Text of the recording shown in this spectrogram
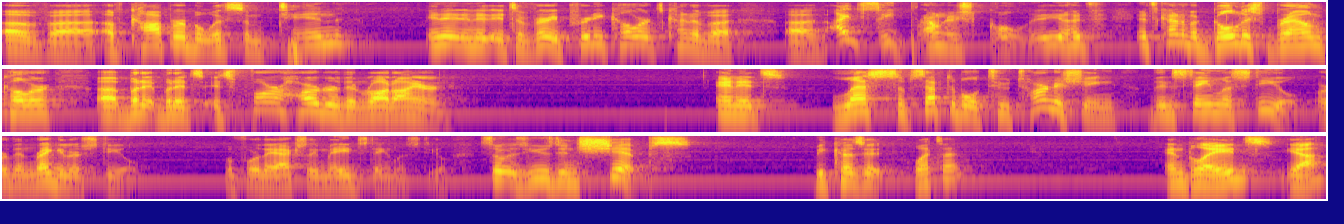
of, uh, of copper, but with some tin in it, and it, it's a very pretty color. It's kind of a, uh, I'd say brownish gold. You know, it's, it's kind of a goldish brown color, uh, but, it, but it's, it's far harder than wrought iron. And it's less susceptible to tarnishing than stainless steel or than regular steel before they actually made stainless steel. So it was used in ships because it, what's that? And blades, yeah,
